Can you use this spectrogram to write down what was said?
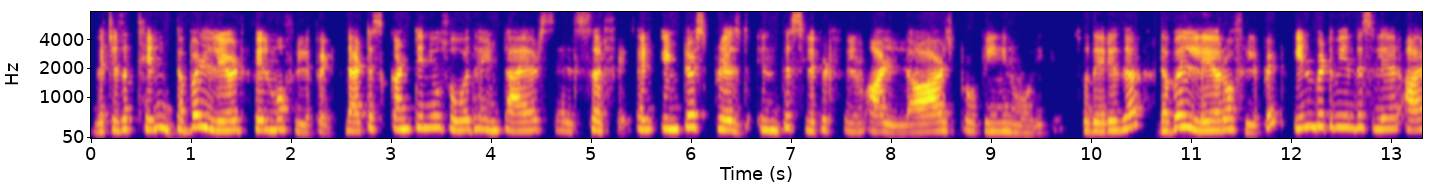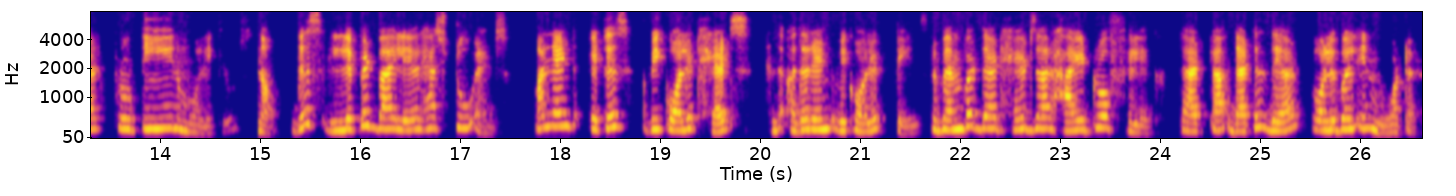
which is a thin double layered film of lipid that is continuous over the entire cell surface. And interspersed in this lipid film are large protein molecules. So there is a double layer of lipid. In between this layer are protein molecules. Now, this lipid bilayer has two ends. One end, it is, we call it heads, the other end, we call it tails. Remember that heads are hydrophilic, that, uh, that is, they are soluble in water.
